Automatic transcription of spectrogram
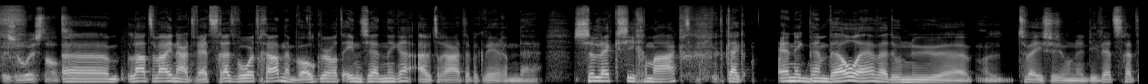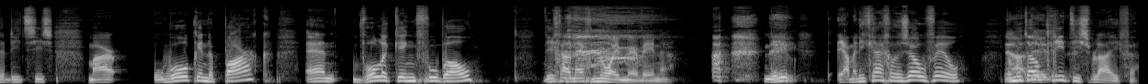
Dus zo is dat. Ehm, laten wij naar het wedstrijdwoord gaan. Dan hebben we ook weer wat inzendingen. Uiteraard heb ik weer een eh, selectie gemaakt. Kijk, en ik ben wel, hè, wij doen nu eh, twee seizoenen die wedstrijdedities. Maar Walk in the Park en Wolking voetbal, die gaan echt nooit meer winnen. nee, Die- ja, maar die krijgen we zoveel. We Ja, moeten ook nee. kritisch blijven.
